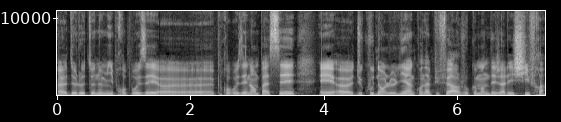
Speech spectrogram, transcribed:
de l'autonomie proposée, euh, proposée l'an passé. Et du coup, dans le lien qu'on a pu faire, je vous commande déjà les chiffres,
